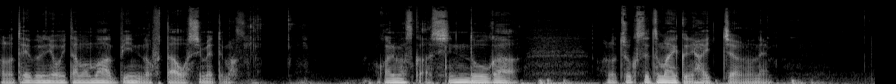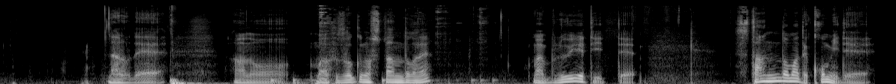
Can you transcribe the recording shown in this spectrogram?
あのテーブルに置いたまま瓶の蓋を閉めてます。わかりますか？振動があの直接マイクに入っちゃうのね。なので、あの、まあ、付属のスタンドがね、まあ、 Blue Yeti って、スタンドまで込みで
